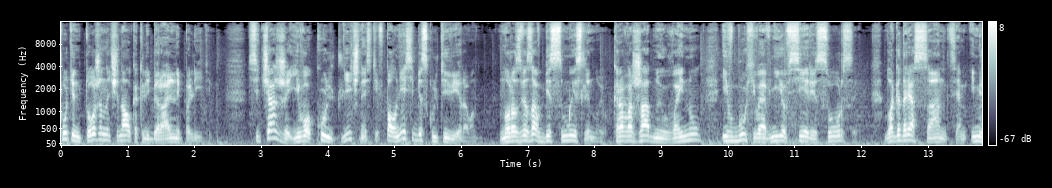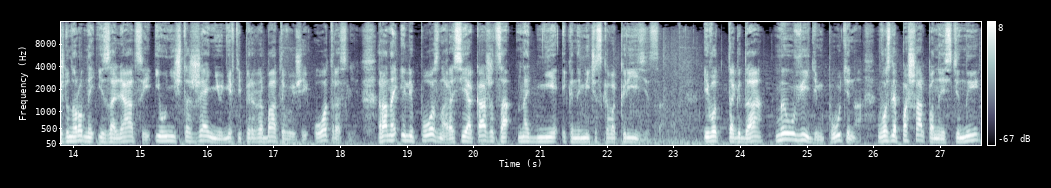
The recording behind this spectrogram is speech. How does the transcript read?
Путин тоже начинал как либеральный политик. Сейчас же его культ личности вполне себе скультивирован. Но развязав бессмысленную, кровожадную войну и вбухивая в нее все ресурсы, Благодаря санкциям и международной изоляции и уничтожению нефтеперерабатывающей отрасли, рано или поздно Россия окажется на дне экономического кризиса. И вот тогда мы увидим Путина возле пошарпанной стены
